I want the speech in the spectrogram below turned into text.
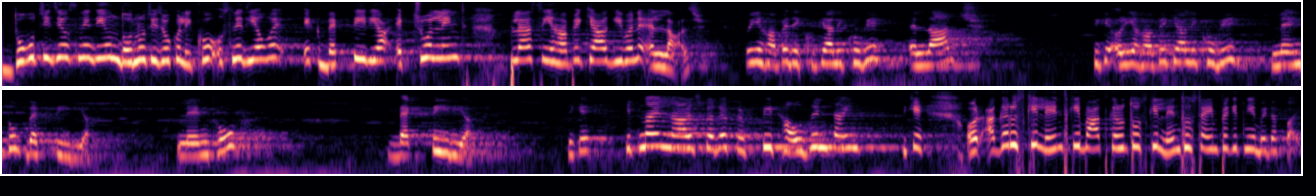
दो चीज़ें उसने दी, उन दोनों चीज़ों को लिखो। उसने दिया हुआ है एक बैक्टीरिया एक्चुअल लेंथ प्लस यहाँ पे क्या गिवन है? एल लार्ज तो यहाँ पे देखो क्या लिखोगे? एल लार्ज ठीक है? और यहाँ पे क्या लिखोगे? Length of bacteria length of bacteria ठीक है? कितना लार्ज कर रहे हैं? फिफ्टी थाउज़ेंड टाइम ठीक है? और अगर उसकी लेंथ की बात करूँ तो उसकी लेंथ उस टाइम पे कितनी है बेटा? फाइव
